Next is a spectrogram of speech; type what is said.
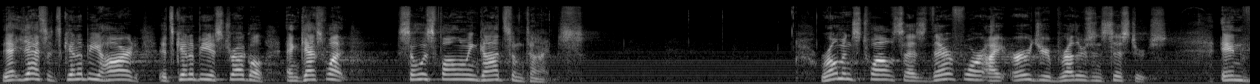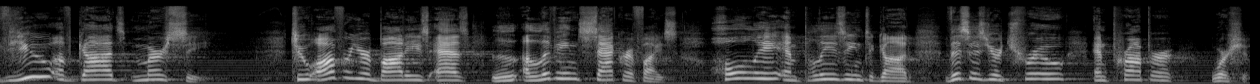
That yes, it's going to be hard, it's going to be a struggle. And guess what? So is following God sometimes. Romans 12 says, Therefore, I urge you, brothers and sisters, in view of God's mercy, to offer your bodies as a living sacrifice, holy and pleasing to God. This is your true and proper worship.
